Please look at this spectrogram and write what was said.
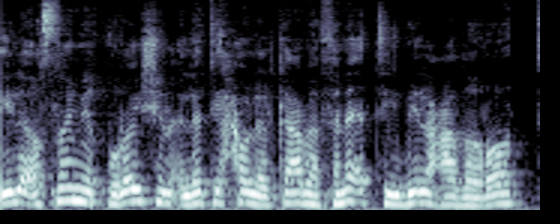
إلى أصنام قريش التي حول الكعبة فنأتي بالعذرات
